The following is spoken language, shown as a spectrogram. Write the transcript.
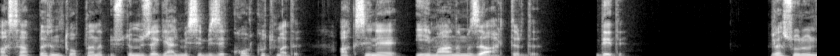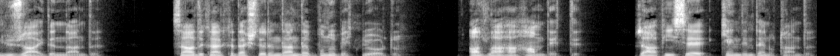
asapların toplanıp üstümüze gelmesi bizi korkutmadı. Aksine imanımızı arttırdı, dedi. Resul'ün yüzü aydınlandı. Sadık arkadaşlarından da bunu bekliyordu. Allah'a hamd etti. Rafi ise kendinden utandı.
